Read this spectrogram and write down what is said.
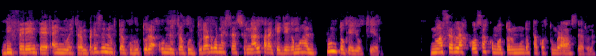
diferente en nuestra empresa y nuestra cultura, nuestra cultura organizacional para que lleguemos al punto que yo quiero. No hacer las cosas como todo el mundo está acostumbrado a hacerlas.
